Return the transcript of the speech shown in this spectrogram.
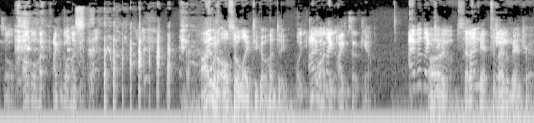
So I'll go hunt. I can go hunting. I would also like to go hunting. Well, if you I go would hunting, like- I can set up camp. I would like to Uh, go set up camp because I have a bear trap.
